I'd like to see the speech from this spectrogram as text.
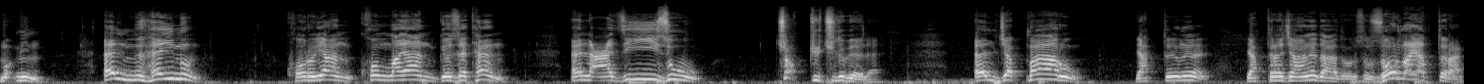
Mümin. El müheymun. Koruyan, kollayan, gözeten. El azizu. Çok güçlü böyle. El cebbaru. Yaptığını, yaptıracağını daha doğrusu zorla yaptıran.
